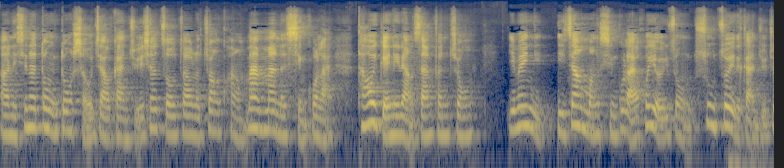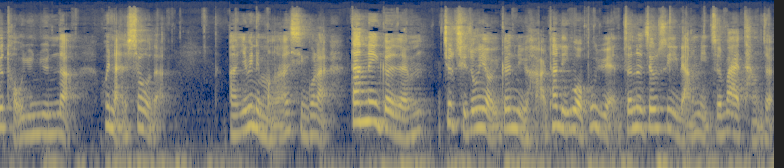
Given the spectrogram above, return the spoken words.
啊，你现在动一动手脚，感觉一下周遭的状况，慢慢的醒过来。他会给你两三分钟，因为你你这样猛醒过来，会有一种宿醉的感觉，就头晕晕的，会难受的。啊，因为你猛然醒过来。但那个人，就其中有一个女孩，她离我不远，真的就是一两米之外躺着，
